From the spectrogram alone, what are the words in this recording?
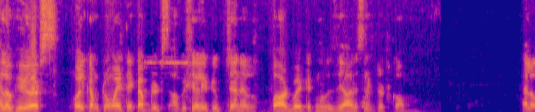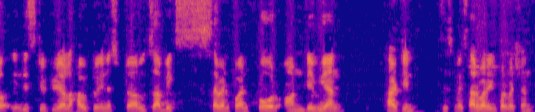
Hello viewers, welcome to my Tech Updates official YouTube channel powered by technologyrss.com. Hello, in this tutorial how to install Zabbix 7.4 on Debian 13. This is my server information.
